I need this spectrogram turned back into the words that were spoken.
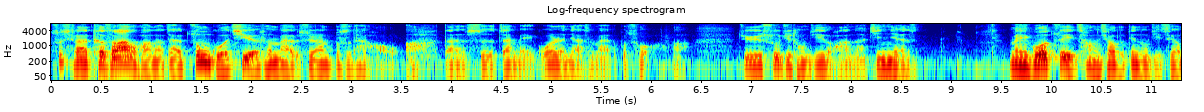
说起来，特斯拉的话呢，在中国七月份卖的虽然不是太好啊，但是在美国人家是卖的不错啊。据数据统计的话呢，今年美国最畅销的电动汽车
